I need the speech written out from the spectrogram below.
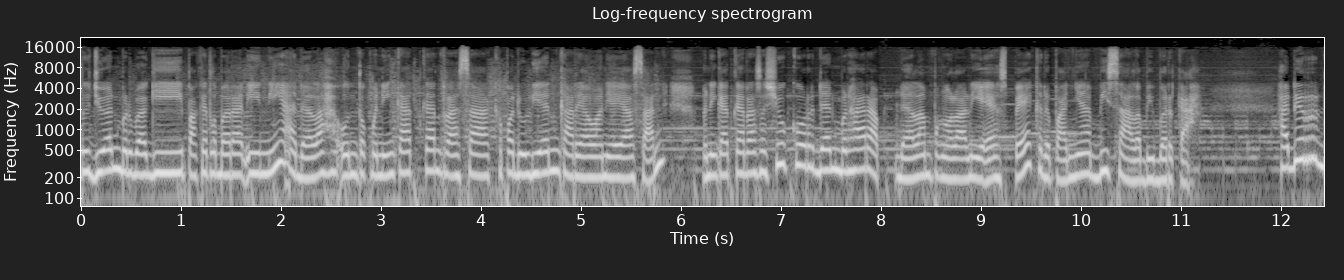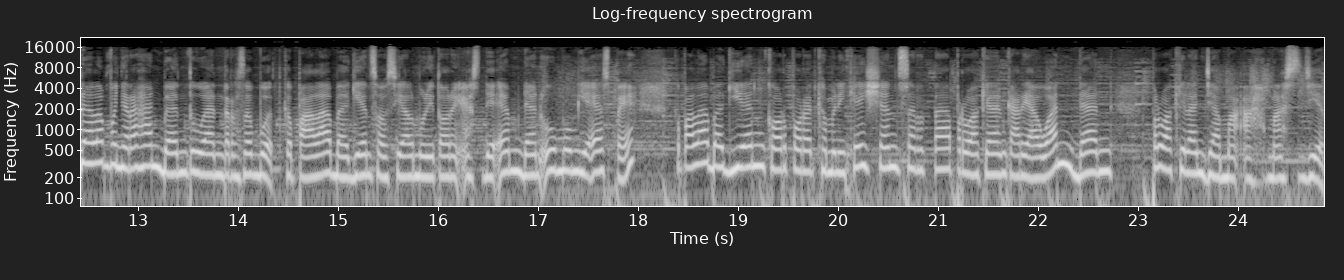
Tujuan berbagi paket lebaran ini adalah untuk meningkatkan rasa kepedulian karyawan yayasan, meningkatkan rasa syukur dan berharap dalam pengelolaan YSP ke depannya bisa lebih berkah. Hadir dalam penyerahan bantuan tersebut Kepala Bagian Sosial Monitoring SDM dan Umum YSP, Kepala Bagian Corporate Communication serta perwakilan karyawan dan perwakilan jamaah masjid.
